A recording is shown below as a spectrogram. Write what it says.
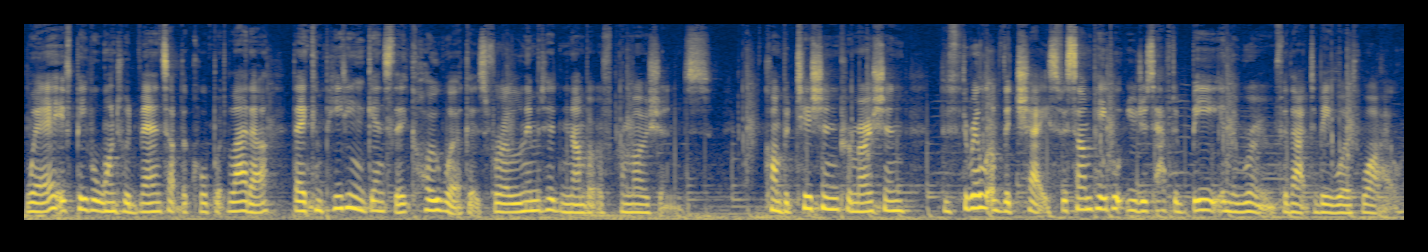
where, if people want to advance up the corporate ladder, they are competing against their co workers for a limited number of promotions. Competition, promotion, the thrill of the chase. For some people, you just have to be in the room for that to be worthwhile.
